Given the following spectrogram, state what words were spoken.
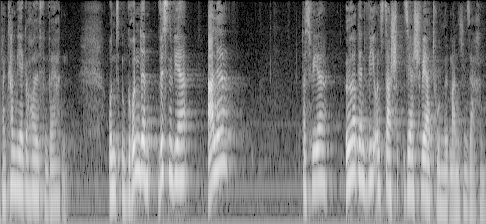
dann kann mir geholfen werden. Und im Grunde wissen wir alle, dass wir irgendwie uns da sehr schwer tun mit manchen Sachen.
